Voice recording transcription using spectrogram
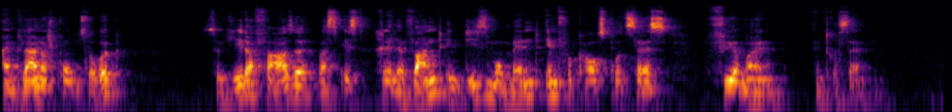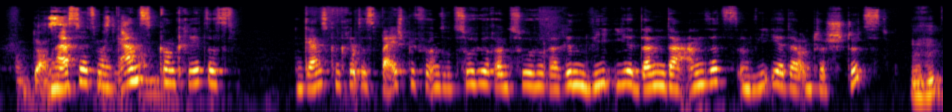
ein kleiner Sprung zurück zu jeder Phase, was ist relevant in diesem Moment im Verkaufsprozess für meinen Interessenten. Und das und hast du jetzt mal ein ganz konkretes ein ganz konkretes Beispiel für unsere Zuhörer und Zuhörerinnen, wie ihr dann da ansetzt und wie ihr da unterstützt? Mhm.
